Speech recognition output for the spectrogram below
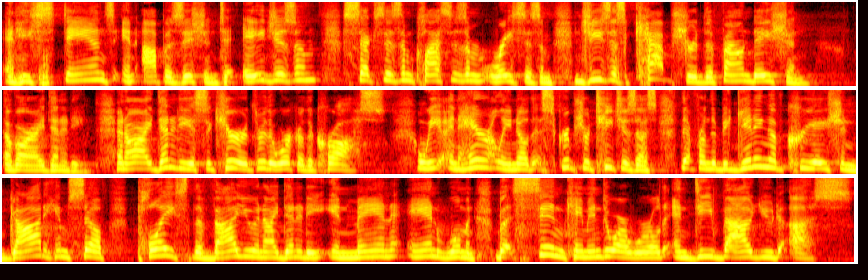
And he stands in opposition to ageism, sexism, classism, racism. Jesus captured the foundation of our identity. And our identity is secured through the work of the cross we inherently know that scripture teaches us that from the beginning of creation, God himself placed the value and identity in man and woman. But sin came into our world and devalued us.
